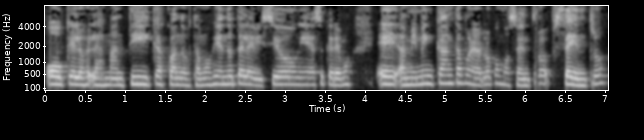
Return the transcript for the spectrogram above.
o que los, las manticas cuando estamos viendo televisión y eso queremos. Eh, a mí me encanta ponerlo como centro, centro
